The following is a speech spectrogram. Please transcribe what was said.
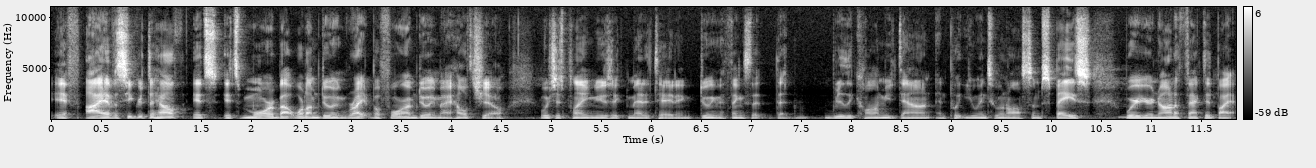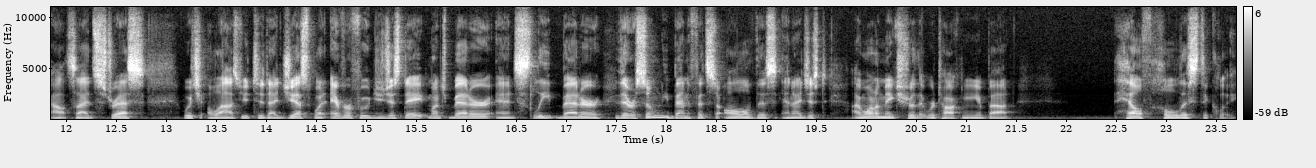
if I have a secret to health, it's it's more about what I'm doing right before I'm doing my health show, which is playing music, meditating, doing the things that that really calm you down and put you into an awesome space where you're not affected by outside stress, which allows you to digest whatever food you just ate much better and sleep better. There are so many benefits to all of this and I just I want to make sure that we're talking about health holistically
